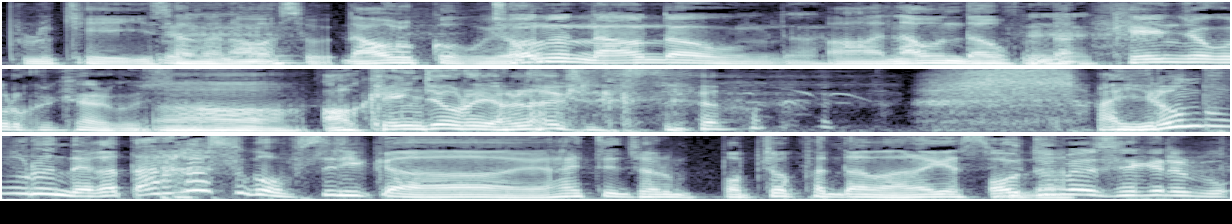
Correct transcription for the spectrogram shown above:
블루케이 이사가 네. 나왔어 나올 거고요. 저는 나온다고 봅니다. 아 나온다고 본다. 네, 개인적으로 그렇게 알고 있어요. 아, 아, 개인적으로 연락이 됐어요. 아 이런 부분은 내가 따라갈 수가 없으니까 예, 하여튼 저는 법적 판단 안 하겠습니다. 어둠의 세계를 뭐-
